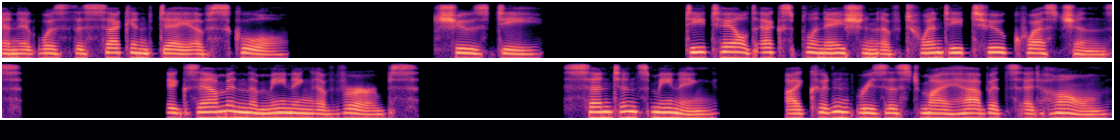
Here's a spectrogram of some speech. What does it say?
and it was the second day of school. Choose D. Detailed explanation of 22 questions. Examine the meaning of verbs. Sentence meaning I couldn't resist my habits at home,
